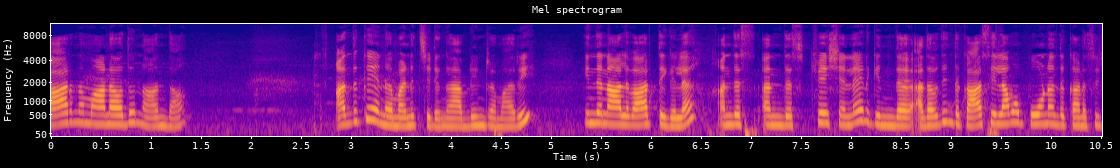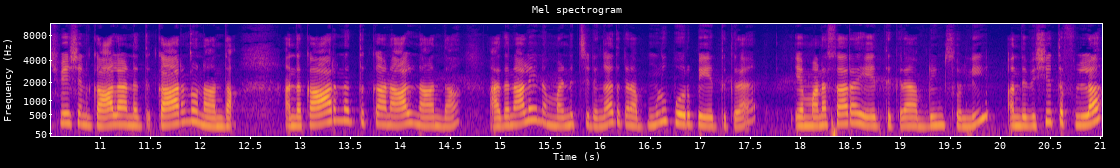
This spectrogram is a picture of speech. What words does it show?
காரணமானதும் நான் தான். அதுக்கு என்னை மன்னிச்சிடுங்க அப்படின்ற மாதிரி இந்த நாலு வார்த்தைகளை அந்த அந்த சுச்சுவேஷனில் எனக்கு இந்த அதாவது இந்த காசு இல்லாமல் போனதுக்கான சுச்சுவேஷனுக்கு ஆளானதுக்கு காரணம் நான் தான். அந்த காரணத்துக்கான ஆள் நான் தான். அதனால் என்னை மன்னிச்சிடுங்க. அதுக்கு நான் முழு பொறுப்பை ஏற்றுக்கிறேன் என் மனசார ஏற்றுக்கிறேன் அப்படின்னு சொல்லி அந்த விஷயத்தை ஃபுல்லாக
